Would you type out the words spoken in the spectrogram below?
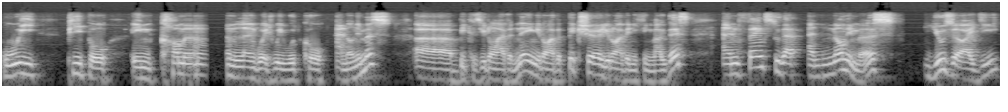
we people in common language we would call anonymous, uh, because you don't have a name, you don't have a picture, you don't have anything like this. And thanks to that anonymous user ID,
